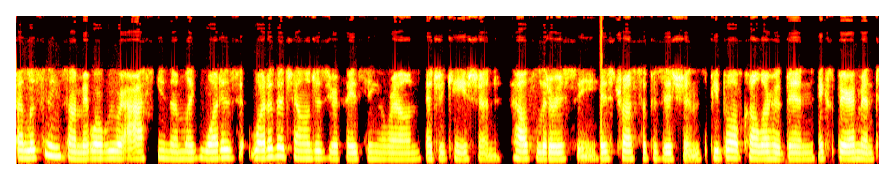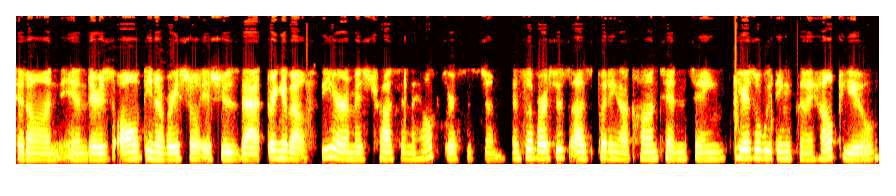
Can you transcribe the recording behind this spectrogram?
a listening summit where we were asking them like what is what are the challenges you're facing around education, health literacy, distrust of physicians, people people of color have been experimented on, and there's all you know racial issues that bring about fear and mistrust in the healthcare system. And so versus us putting our content and saying, here's what we think is going to help you,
